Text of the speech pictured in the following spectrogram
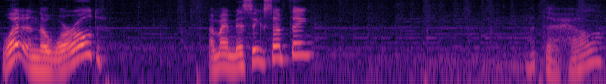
What in the world? Am I missing something? What the hell?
